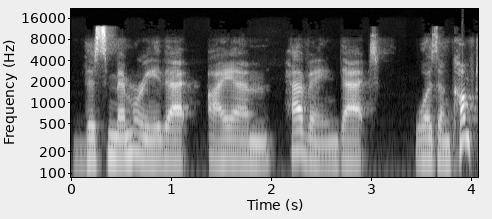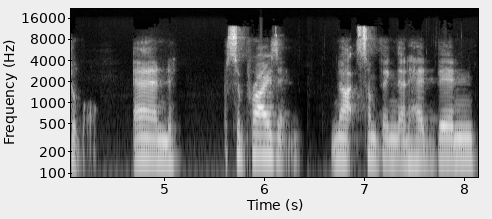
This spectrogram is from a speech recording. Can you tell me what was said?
This memory that I am having that was uncomfortable and surprising, not something that had been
